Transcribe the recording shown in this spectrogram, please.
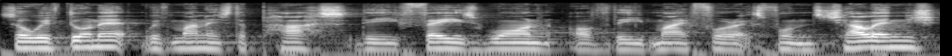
So we've done it, we've managed to pass the phase one of the My Forex Funds challenge.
